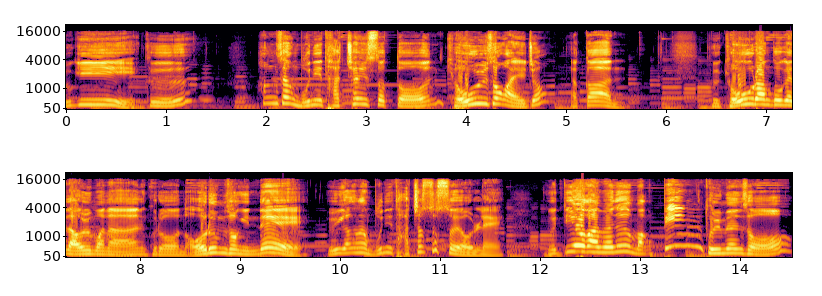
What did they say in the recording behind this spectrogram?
여기, 그, 항상 문이 닫혀 있었던 겨울성 알죠? 약간, 그 겨울왕국에 나올 만한 그런 얼음성인데, 여기가 항상 문이 닫혔었어요, 원래. 여기 뛰어가면은 막 삥 돌면서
